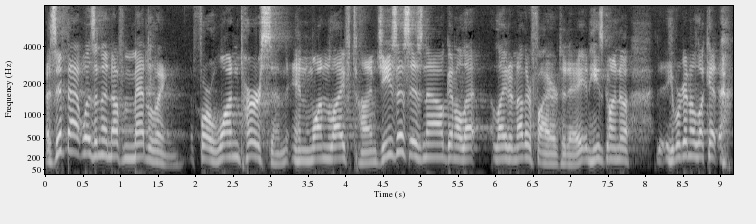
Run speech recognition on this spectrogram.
as if that wasn't enough meddling for one person in one lifetime, Jesus is now going to let, light another fire today, and he's going to, we're going to look at,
